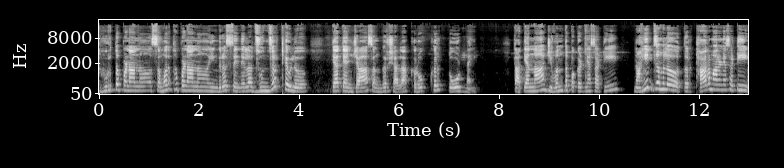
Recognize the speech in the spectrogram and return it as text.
धूर्तपणानं समर्थपणानं इंग्रज सेनेला झुंजत ठेवलं त्या त्यांच्या संघर्षाला खरोखर तोड नाही. तात्यांना जिवंत पकडण्यासाठी नाहीच जमलं तर ठार मारण्यासाठी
